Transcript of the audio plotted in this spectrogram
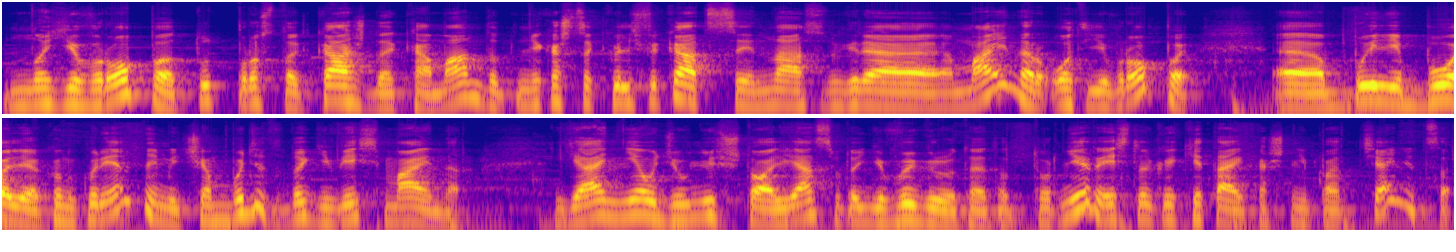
но Европа, тут просто каждая команда, мне кажется, квалификации на, собственно говоря, майнер от Европы э, были более конкурентными, чем будет в итоге весь майнер. Я не удивлюсь, что Альянс в итоге выиграют этот турнир, если только Китай, конечно, не подтянется.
